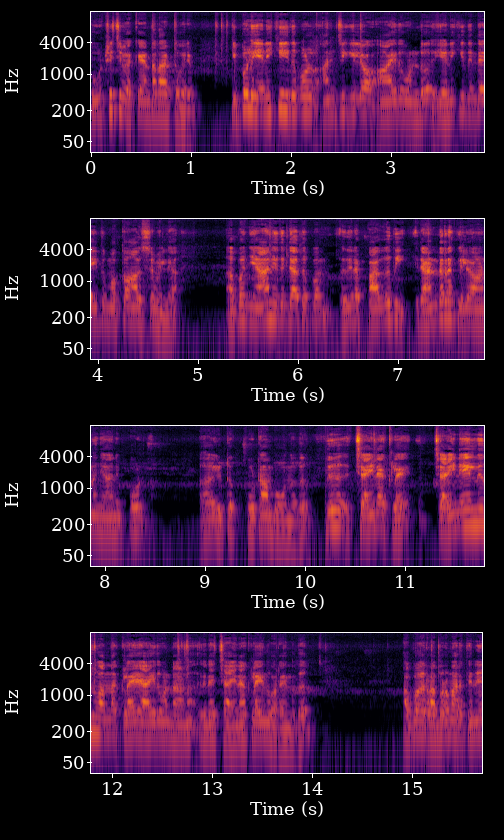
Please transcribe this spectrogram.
സൂക്ഷിച്ച് വെക്കേണ്ടതായിട്ട് വരും. ഇപ്പോൾ എനിക്ക് ഇതിപ്പോൾ അഞ്ച് കിലോ ആയതുകൊണ്ട് എനിക്കിതിന്റെ ഇത് മൊത്തം ആവശ്യമില്ല. അപ്പോൾ ഞാൻ ഇതിന്റെ അകത്ത് ഇപ്പം ഇതിന്റെ പകുതി രണ്ടര കിലോ ആണ് ഞാനിപ്പോൾ ഇട്ട് കൂട്ടാൻ പോകുന്നത്. ഇത് ചൈന ക്ലേ ചൈനയിൽ നിന്ന് വന്ന ക്ലേ ആയതുകൊണ്ടാണ് ഇതിനെ ചൈന ക്ലേ എന്ന് പറയുന്നത്. അപ്പോൾ റബ്ബർ മരത്തിന്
